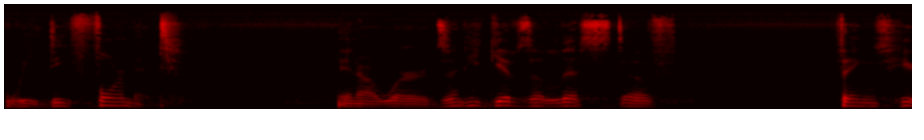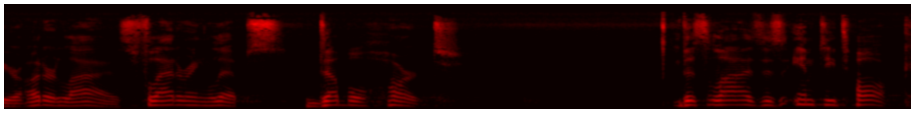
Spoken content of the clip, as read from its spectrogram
We deform it in our words. And he gives a list of things here utter lies, flattering lips, double heart. This lies is empty talk.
